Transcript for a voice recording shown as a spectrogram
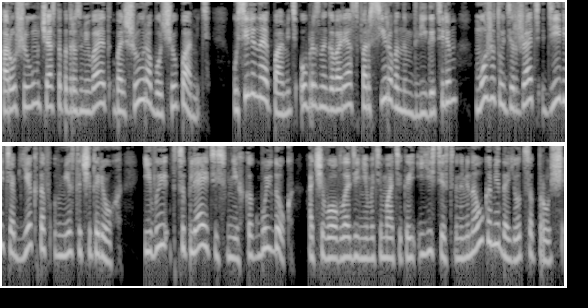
Хороший ум часто подразумевает большую рабочую память. Усиленная память, образно говоря, с форсированным двигателем, может удержать 9 объектов вместо 4, и вы вцепляетесь в них как бульдог, отчего овладение математикой и естественными науками дается проще.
